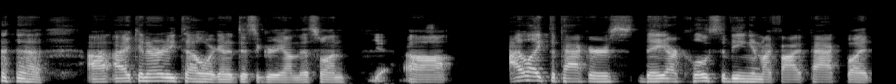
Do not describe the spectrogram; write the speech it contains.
I can already tell we're going to disagree on this one. Yeah. Uh, I like the Packers. They are close to being in my five pack, but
